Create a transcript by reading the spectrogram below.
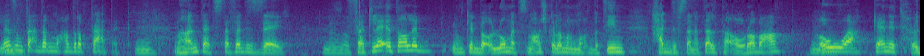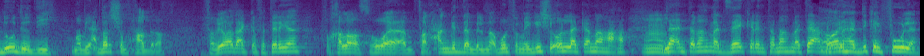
لازم تحضر المحاضرة بتاعتك. ما هو أنت هتستفاد إزاي؟ بالظبط. فتلاقي طالب يمكن بقول لهم ما تسمعوش كلام المحبطين حد في سنة ثالثه أو رابعة هو كانت حدوده دي ما بيحضرش محاضرة. فبيقعد على الكافيتيريا فخلاص هو فرحان جدا بالمقبول فما يجيش يقول لك أنا ه... لا أنت مهما تذاكر أنت مهما تعمل هو أنا هديك الفولة.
